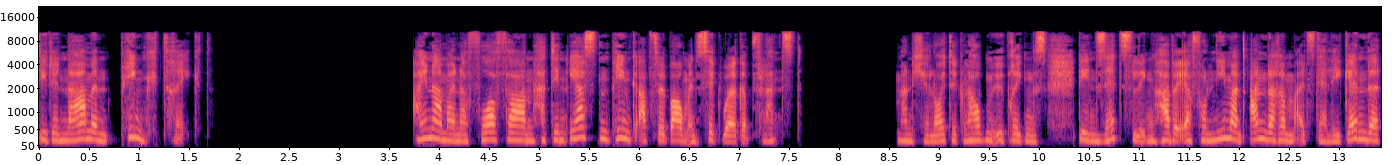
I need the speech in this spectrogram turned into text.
die den Namen Pink trägt. Einer meiner Vorfahren hat den ersten Pink-Apfelbaum in Sidwell gepflanzt. Manche Leute glauben übrigens, den Setzling habe er von niemand anderem als der Legende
